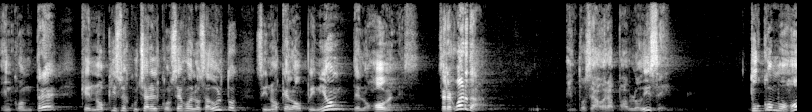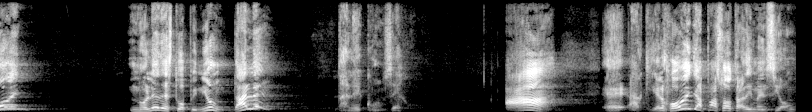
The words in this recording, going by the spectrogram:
encontré que no quiso escuchar el consejo de los adultos, sino que la opinión de los jóvenes. ¿Se recuerda? Entonces ahora Pablo dice, tú como joven, no le des tu opinión, dale, dale consejo. Ah, eh, aquí el joven ya pasó a otra dimensión,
